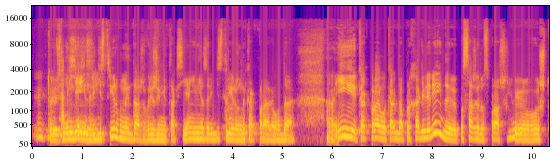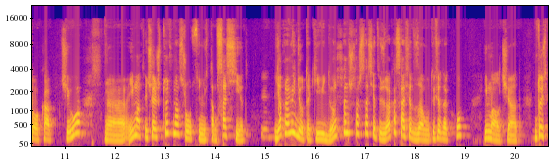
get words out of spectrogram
Угу, то есть такси. нигде не зарегистрированные, даже в режиме такси они не зарегистрированы, как правило, да. И, как правило, когда проходили рейды, пассажиров спрашивали, что, как, чего, э, им отвечали, что это наш родственник, там, сосед. Я прям видел такие видео. Он, ну, наш сосед. А как сосед зовут? И все так, хоп, и молчат. Ну, то есть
